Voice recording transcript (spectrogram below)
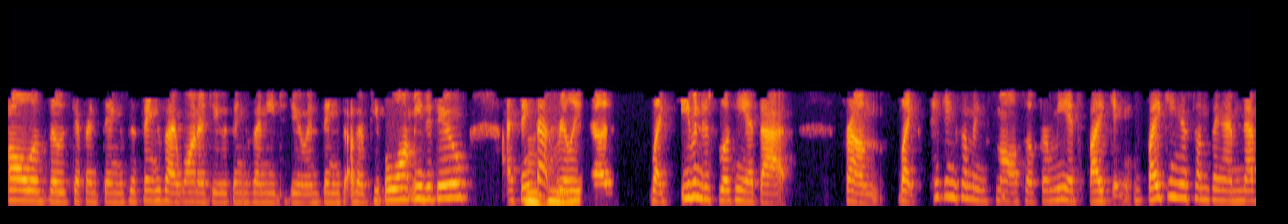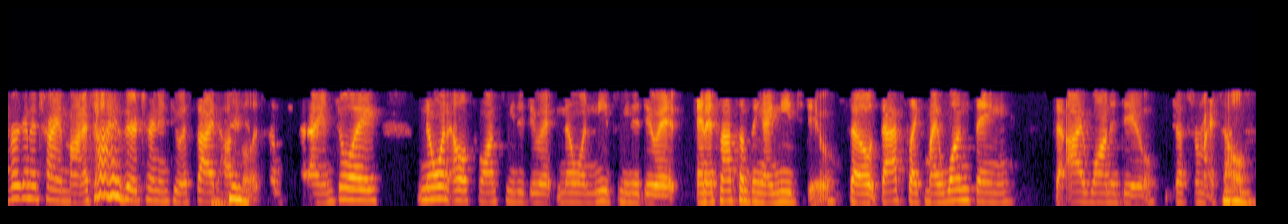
all of those different things, the things I want to do, things I need to do, and things other people want me to do, I think mm-hmm. that really does like even just looking at that from like picking something small. So for me, it's biking. Biking is something I'm never going to try and monetize or turn into a side hustle. it's something that I enjoy. No one else wants me to do it. No one needs me to do it. And it's not something I need to do. So that's like my one thing that I want to do just for myself. Mhm.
